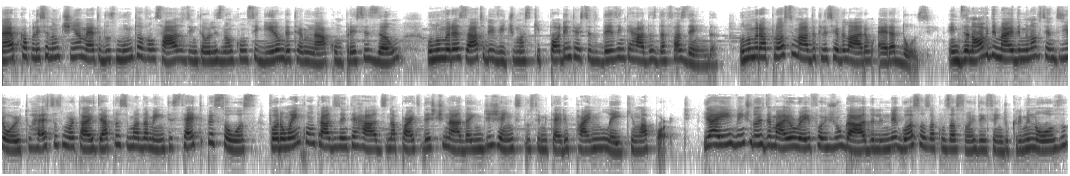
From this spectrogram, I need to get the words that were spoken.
Na época, a polícia não tinha métodos muito avançados, então eles não conseguiram determinar com precisão o número exato de vítimas que podem ter sido desenterradas da fazenda. O número aproximado que eles revelaram era 12. Em 19 de maio de 1908, restos mortais de aproximadamente sete pessoas foram encontrados enterrados na parte destinada a indigentes do cemitério Pine Lake, em LaPorte. E aí, em 22 de maio, Ray foi julgado, ele negou suas acusações de incêndio criminoso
